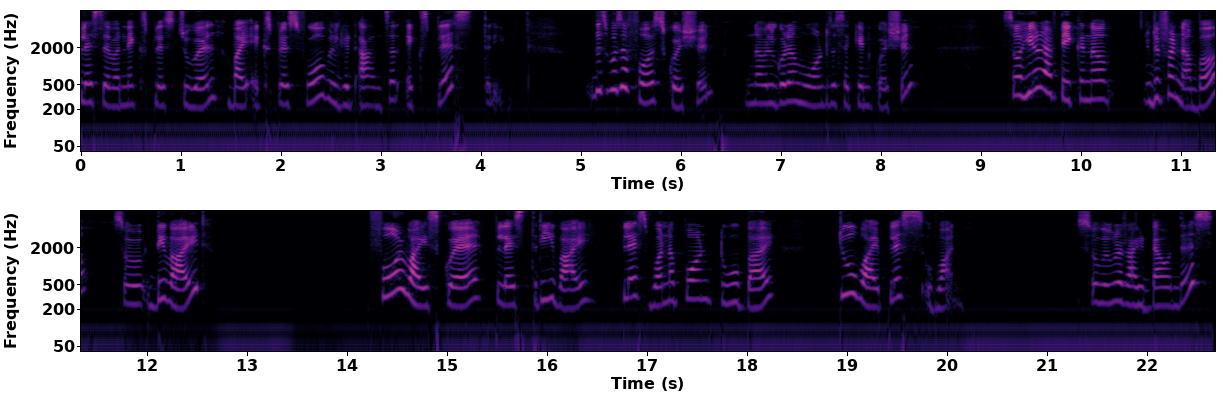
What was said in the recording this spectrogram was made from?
plus 7x plus 12 by x plus 4, we'll get answer x plus 3. This was the first question. Now we're going to move on to the second question. So here I've taken a different number. So divide 4y square plus 3y plus 1 upon 2 by 2y plus 1. So we will write down this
